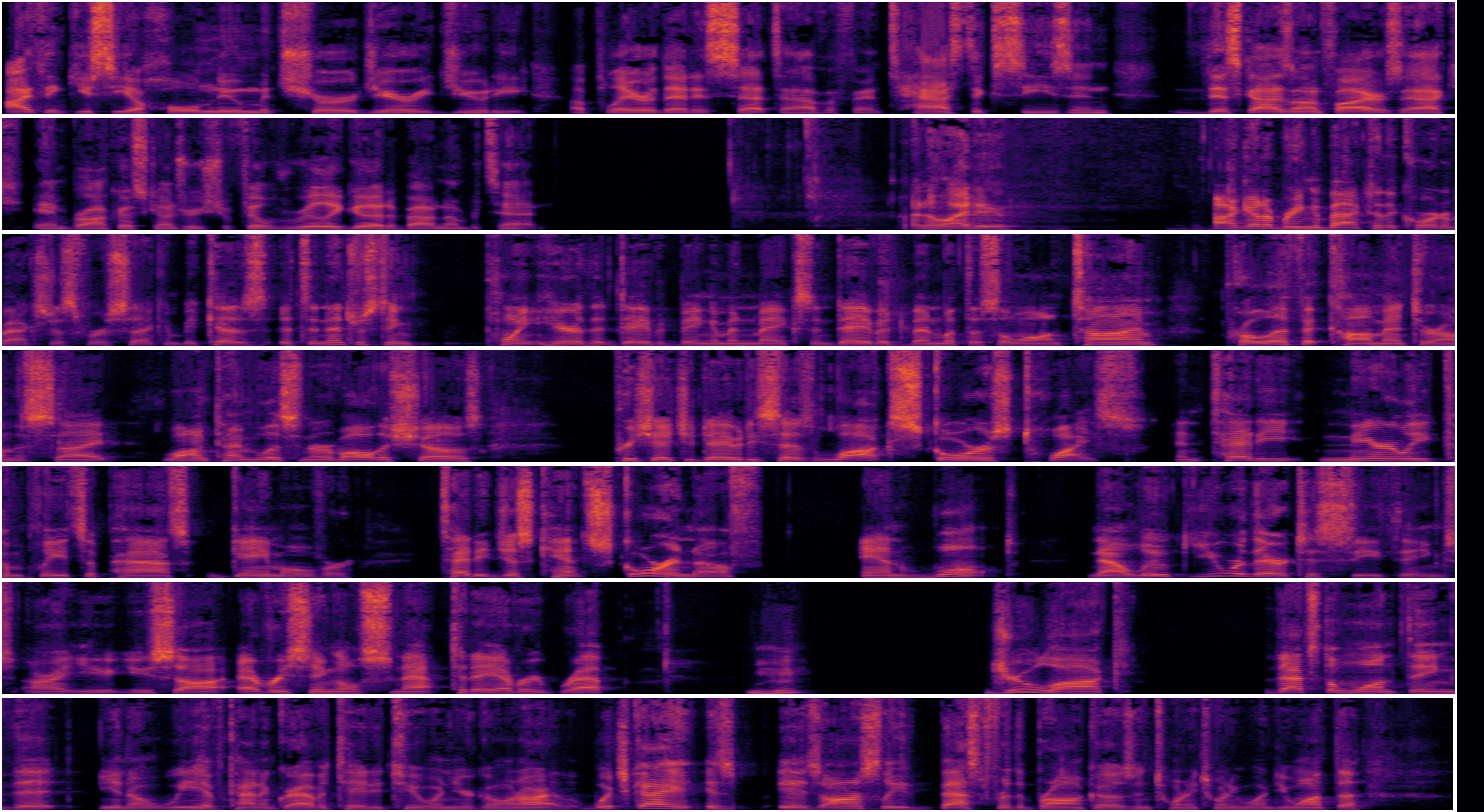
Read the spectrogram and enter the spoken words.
I think you see a whole new mature Jerry Jeudy, a player that is set to have a fantastic season. This guy's on fire, Zach, and Broncos country should feel really good about number 10. I know I do. I got to bring it back to the quarterbacks just for a second because it's an interesting point here that David Bingaman makes. And David, has been with us a long time, prolific commenter on the site, longtime listener of all the shows. Appreciate you, David. He says Lock scores twice and Teddy nearly completes a pass, game over. Teddy just can't score enough and won't. Now, Luke, you were there to see things. All right. You you saw every single snap today, every rep. Mm-hmm. Drew Lock, that's the one thing that, you know, we have kind of gravitated to when you're going, all right, which guy is is honestly best for the Broncos in 2021? Do you want the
